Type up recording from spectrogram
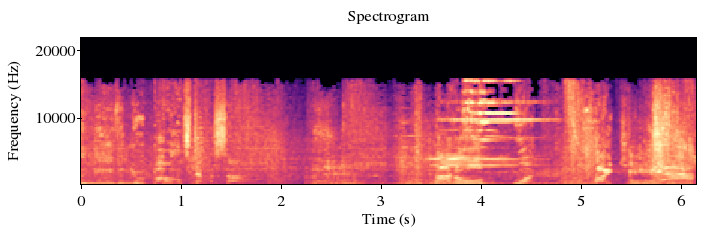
believe in your power. Step aside. Battle one. Fight! Yeah!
